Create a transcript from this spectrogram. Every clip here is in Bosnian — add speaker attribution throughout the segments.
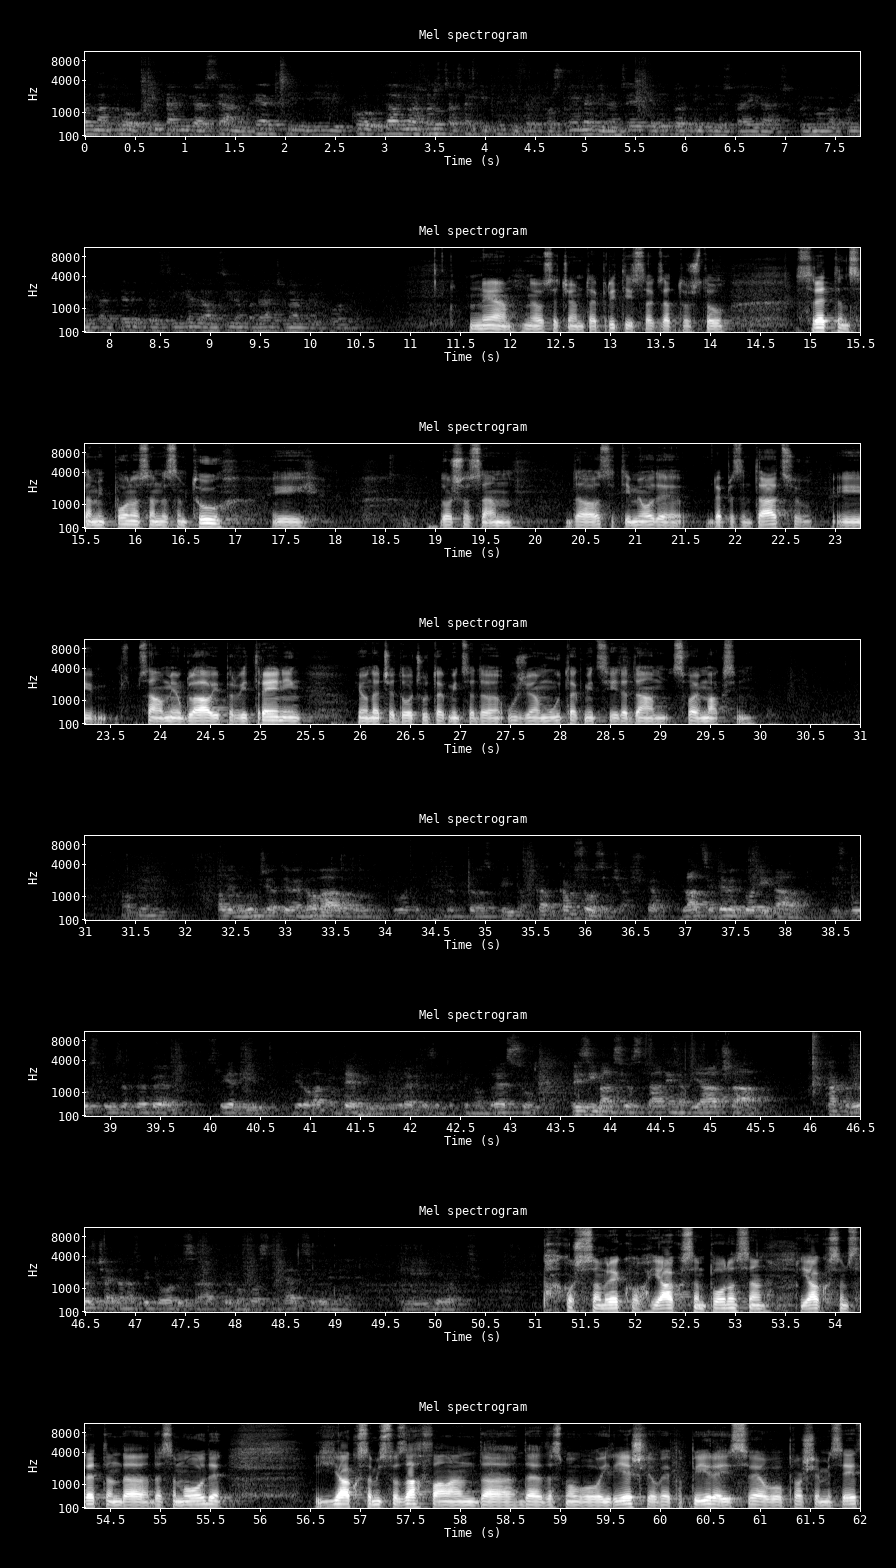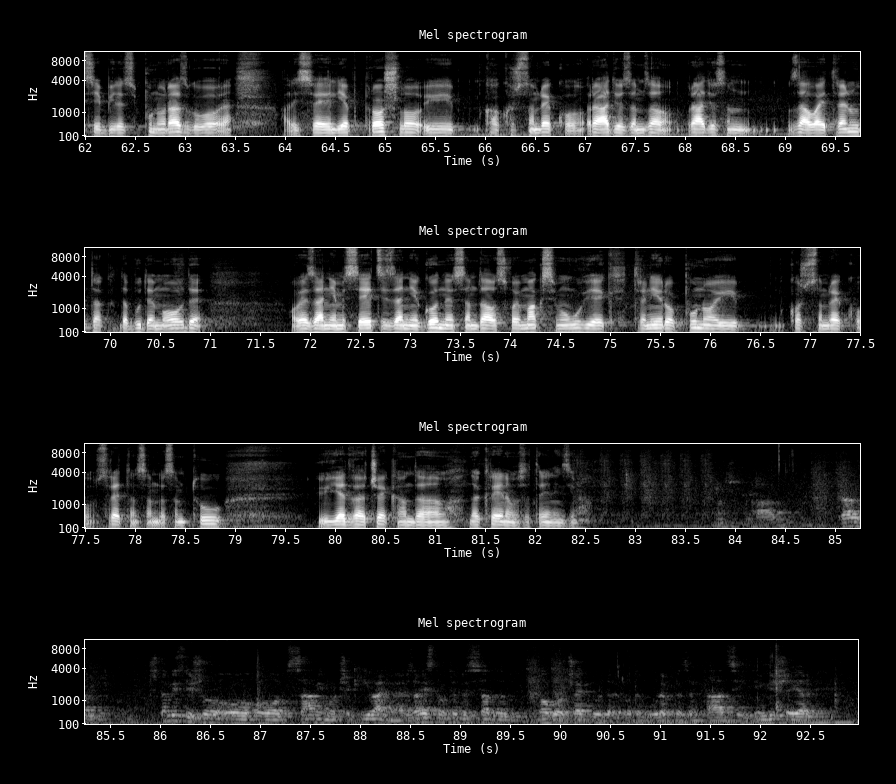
Speaker 1: odmah prvo pitanje, igraš sjajan u Herci i ko, da li imaš osjećaš neki pritisak, pošto ne medi na čeke, da upravo ti budeš taj igrač koji moga ponijeti taj tebe, to si generalno svi napadači najbolji hoda.
Speaker 2: Ne, ne osjećam taj pritisak zato što sretan sam i ponosan da sam tu i došao sam da osjetim ovde reprezentaciju i samo mi je u glavi prvi trening i onda će doći utakmica da uživam u utakmici i da dam svoj maksimum.
Speaker 3: Ali na tebe TV Nova, da vas pitam, kako se osjećaš? 29 godina iskustvo iza tebe slijedi vjerovatno debi u reprezentativnom dresu, prizivan si od strane navijača, kakav je osjećaj danas biti ovdje sa Grbom Bosne i Hercegovine i govoriti?
Speaker 2: Pa, kao što sam rekao, jako sam ponosan, jako sam sretan da, da sam ovde. Jako sam isto zahvalan da, da, da smo ovo i riješili, ove papire i sve ovo prošle mjesece. Bile su puno razgovora, ali sve je lijepo prošlo i kako što sam rekao, radio sam za, radio sam za ovaj trenutak da budem ovde. Ove zadnje mjeseci, zadnje godine sam dao svoj maksimum uvijek, trenirao puno i kao što sam rekao, sretan sam da sam tu i jedva čekam da, da krenemo sa treninzima.
Speaker 3: Šta misliš o, o, o samim očekivanjima? Jer zaista u tebe sad mnogo očekuju da, u reprezentaciji, tim više jer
